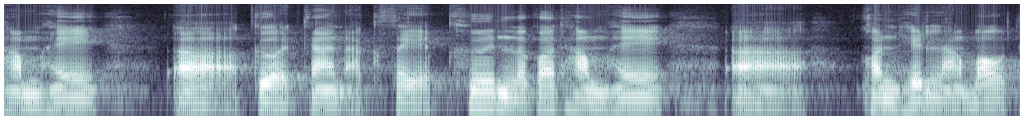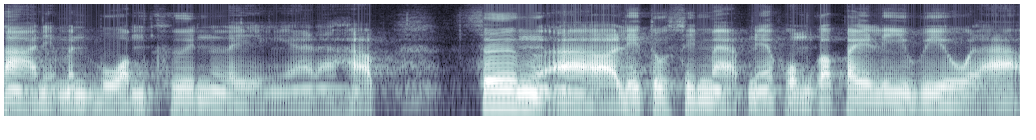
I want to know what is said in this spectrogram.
ทำให้เกิดการอักเสบขึ้น แล้วก็ทำให้คอนเทนต์หลังเบ้าตาเนี่ยมันบวมขึ้นอะไรอย่างเงี้ยนะครับ ซึ่งลิตูซิแมปเนี่ยผมก็ไปรีวิวแล้ว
